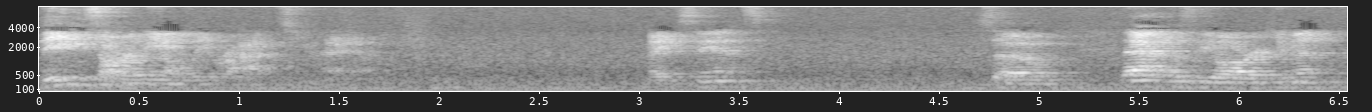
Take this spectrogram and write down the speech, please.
these are the only rights you have. Make sense? So that was the argument.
